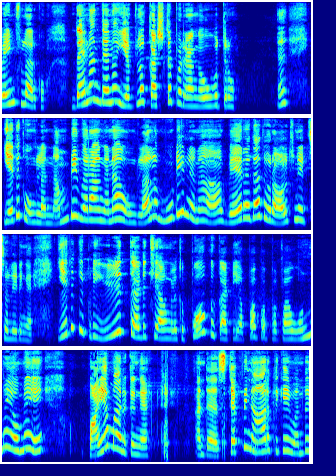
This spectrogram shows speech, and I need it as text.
பெயின்ஃபுல்லாக இருக்கும்? தினம் தினம் எவ்வளோ கஷ்டப்படுறாங்க ஒவ்வொருத்தரும்? எதுக்கு உங்களை நம்பி வராங்கன்னா உங்களால் முடியலன்னா வேறு ஏதாவது ஒரு ஆல்டர்னேட் சொல்லிடுங்க. எதுக்கு இப்படி இழுத்து அடித்து அவங்களுக்கு போக்கு காட்டி அப்பா பாப்பாப்பா உண்மையுமே பயமாக இருக்குங்க. அந்த ஸ்டெப்பின் ஆரத்துக்கே வந்து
